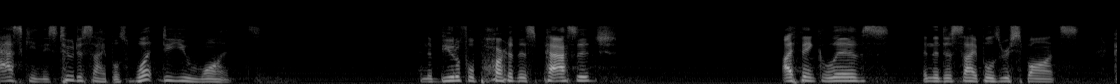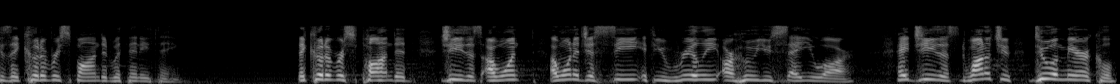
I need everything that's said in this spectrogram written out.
asking these two disciples, What do you want? And the beautiful part of this passage, I think, lives in the disciples' response. Because they could have responded with anything. They could have responded, Jesus, I want, I want to just see if you really are who you say you are. Hey, Jesus, why don't you do a miracle?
